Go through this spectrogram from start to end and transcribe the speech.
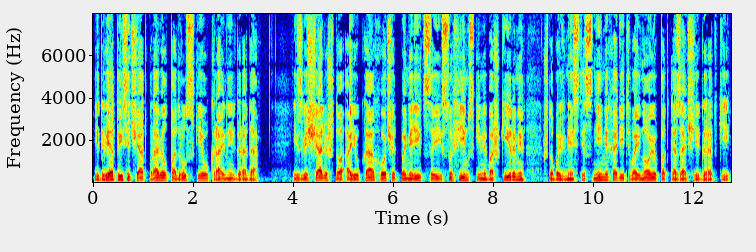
и две тысячи отправил под русские украинные города. Извещали, что Аюка хочет помириться и с уфимскими башкирами, чтобы вместе с ними ходить войною под казачьи городки,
